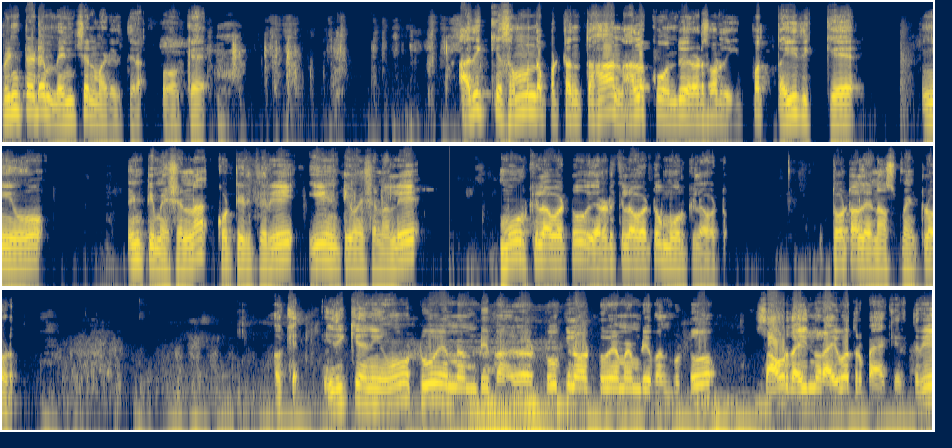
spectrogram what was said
ಪ್ರಿಂಟೆಡೇ ಮೆನ್ಷನ್ ಮಾಡಿರ್ತೀರ. ಓಕೆ ಅದಕ್ಕೆ ಸಂಬಂಧಪಟ್ಟಂತಹ ನಾಲ್ಕು ಒಂದು ಎರಡು ಸಾವಿರದ ಇಪ್ಪತ್ತೈದಕ್ಕೆ ನೀವು ಇಂಟಿಮೇಷನ್ನ ಕೊಟ್ಟಿರ್ತೀರಿ. ಈ ಇಂಟಿಮೇಷನಲ್ಲಿ ಮೂರು ಕಿಲೋವಟು ಎರಡು ಕಿಲೋವಟು ಮೂರು kilowatt total announcement load okay ಇದಕ್ಕೆ ನೀವು ಟೂ ಎಂ ಎಂ ಡಿ ಬ two kilo two M M D ಬಂದ್ಬಿಟ್ಟು ಸಾವಿರದ ಐದುನೂರ ಐವತ್ತು ರೂಪಾಯಿ ಹಾಕಿರ್ತೀರಿ.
